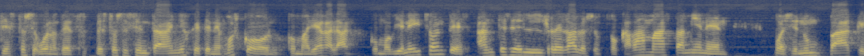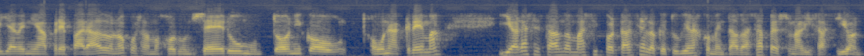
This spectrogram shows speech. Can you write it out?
estos bueno de, estos 60 años que tenemos con, María Galán. Como bien he dicho antes, antes el regalo se enfocaba más también en pues en un pack que ya venía preparado, ¿no? Pues a lo mejor un serum, un tónico o, una crema. Y ahora se está dando más importancia a lo que tú bien has comentado, a esa personalización.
